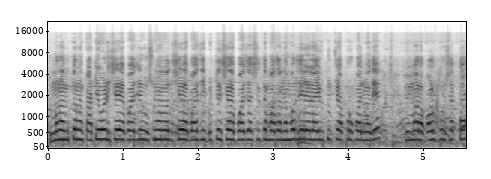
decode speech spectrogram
तुम्हाला मित्रांनो काटेवाडी शाळा पाहिजे उस्मानाबाद शाळा पाहिजे बिट्टे शाळा पाहिजे असेल तर माझा नंबर दिलेला आहे यूट्यूबच्या प्रोफाईलमध्ये तुम्ही मला कॉल करू शकता.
